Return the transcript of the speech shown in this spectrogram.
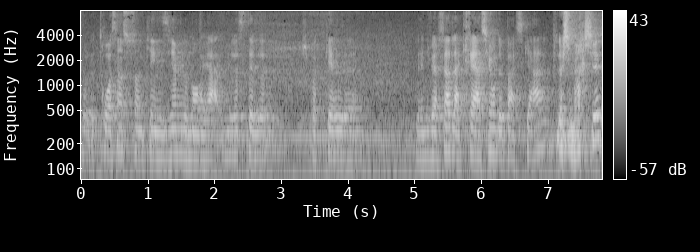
pour le 375e de Montréal. Mais là, c'était le, je sais pas quel, euh, l'anniversaire de la création de Pascal. Puis là, je marchais,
